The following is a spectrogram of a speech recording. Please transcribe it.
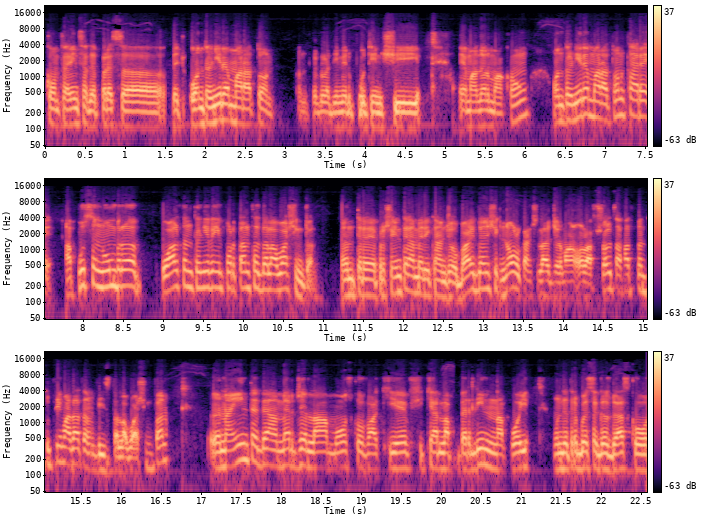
conferință de presă, deci o întâlnire maraton între Vladimir Putin și Emmanuel Macron, o întâlnire maraton care a pus în umbră o altă întâlnire importantă de la Washington între președintele american Joe Biden și noul cancelar german Olaf Scholz a fost pentru prima dată în vizită la Washington, înainte de a merge la Moscova, Kiev și chiar la Berlin înapoi, unde trebuie să găzduiască o,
